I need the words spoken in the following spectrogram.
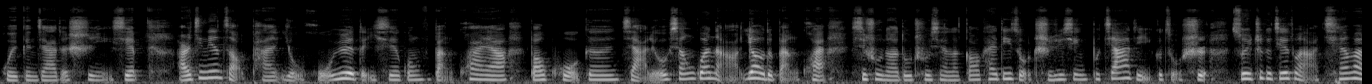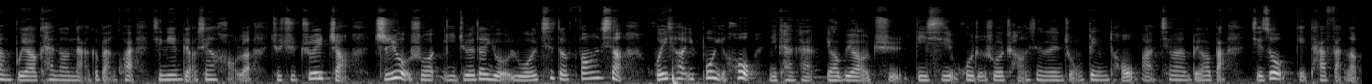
会更加的适应一些。而今天早盘有活跃的一些光伏板块呀，包括跟甲流相关的啊药的板块，悉数呢都出现了高开低走、持续性不佳的一个走势。所以这个阶段啊，千万不要看到哪个板块今天表现好了就去追涨，只有说你觉得有逻辑的方向回调一波以后，你看看要不要去低吸。或者说长线的那种定投啊，千万不要把节奏给踏反了。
